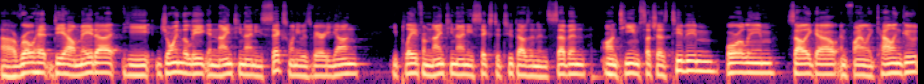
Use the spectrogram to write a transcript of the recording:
Uh, Rohit D. Almeida, he joined the league in 1996 when he was very young. He played from 1996 to 2007 on teams such as Tivim, Orlim, Saligao, and finally Calangute.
